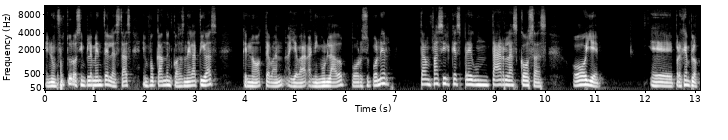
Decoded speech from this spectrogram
en un futuro, simplemente la estás enfocando en cosas negativas que no te van a llevar a ningún lado por suponer. Tan fácil que es preguntar las cosas. Oye, eh, por ejemplo,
